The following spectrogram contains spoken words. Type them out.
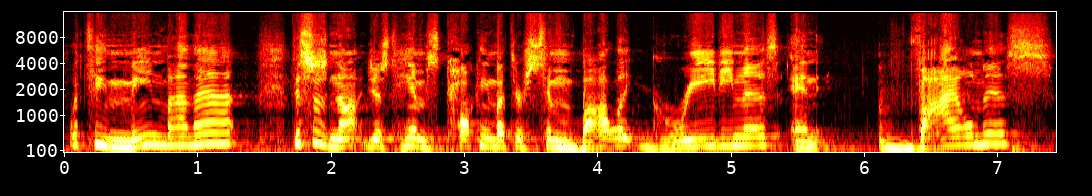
What's he mean by that? This is not just him talking about their symbolic greediness and vileness,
